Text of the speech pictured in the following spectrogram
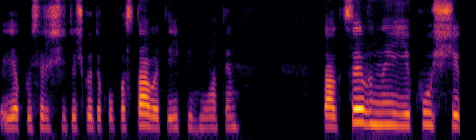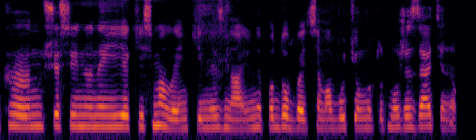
якусь решіточку таку поставити і підняти. Так, це в неї кущик, е, ну щось він у неї якийсь маленький, не знаю, не подобається, мабуть, йому тут може затінок.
